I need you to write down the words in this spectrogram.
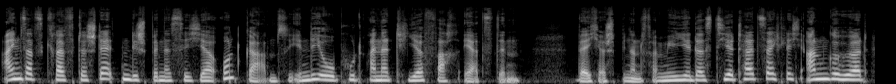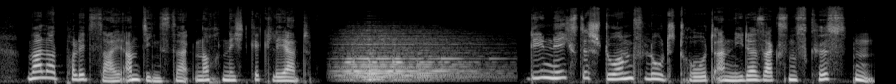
Einsatzkräfte stellten die Spinne sicher und gaben sie in die Obhut einer Tierfachärztin. Welcher Spinnenfamilie das Tier tatsächlich angehört, war laut Polizei am Dienstag noch nicht geklärt. Die nächste Sturmflut droht an Niedersachsens Küsten.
